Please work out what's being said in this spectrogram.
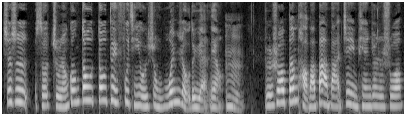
就是所主人公都都对父亲有一种温柔的原谅。嗯，比如说《奔跑吧，爸爸》这一篇，就是说，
